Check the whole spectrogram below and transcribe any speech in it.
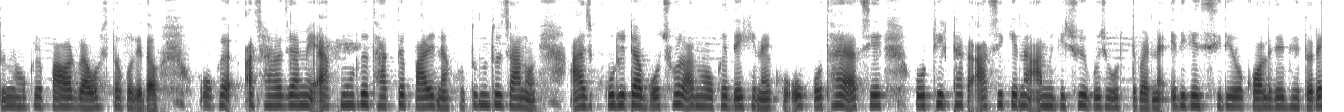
তুমি ওকে পাওয়ার ব্যবস্থা করে দাও। ওকে ছাড়া যে আমি এক মুহূর্তে থাকতে পারি না তুমি তো জানো আজ কুড়িটা বছর আমি ওকে দেখি না ও কোথায় আছে? ও ঠিকঠাক আছে কি না আমি কিছুই বুঝে উঠতে পারি না। এদিকে সিঁড়িও কলেজের ভেতরে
